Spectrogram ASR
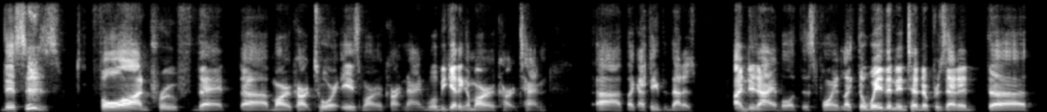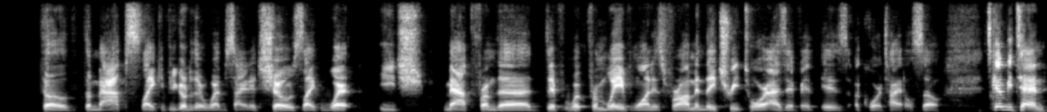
This is full on proof that uh, Mario Kart Tour is Mario Kart 9. We'll be getting a Mario Kart 10. Uh, like I think that that is undeniable at this point. Like the way that Nintendo presented the the the maps, like if you go to their website, it shows like what each map from the diff- from Wave One is from, and they treat Tour as if it is a core title. So it's gonna be 10.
